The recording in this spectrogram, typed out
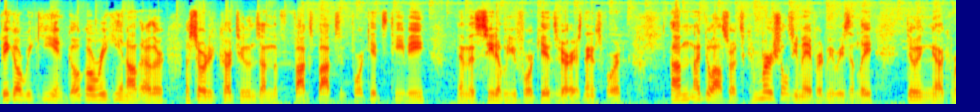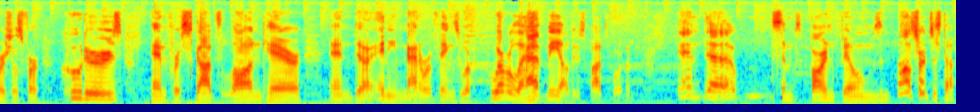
Big Oriki and Go-Go Riki and all the other assorted cartoons on the Fox Box and 4Kids TV and the CW 4Kids, various names for it. Um, I do all sorts of commercials. You may have heard me recently doing uh, commercials for Hooters and for Scott's Lawn Care and uh, any manner of things. Whoever, whoever will have me, I'll do spots for them. And uh, some foreign films and all sorts of stuff.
